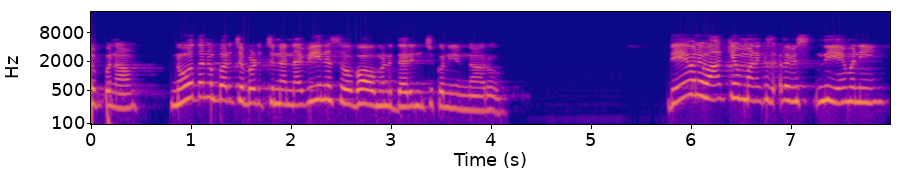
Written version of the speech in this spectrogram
చొప్పున నూతనపరచబడుచున్న నవీన స్వభావమును ధరించుకుని ఉన్నారు. దేవుని వాక్యం మనకు సెలవిస్తుంది ఏమని?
